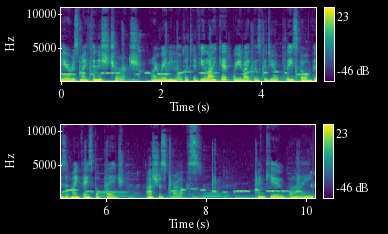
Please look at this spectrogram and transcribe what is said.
Here is my finished church. I really love it. If you like it or you like this video, please go and visit my Facebook page, Ashes Crafts. Thank you. Bye.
